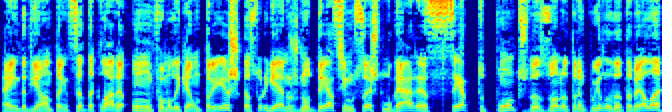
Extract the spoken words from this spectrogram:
Ainda de ontem, Santa Clara 1, Famalicão 3, açorianos no 16º lugar a 7 pontos da zona tranquila da tabela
